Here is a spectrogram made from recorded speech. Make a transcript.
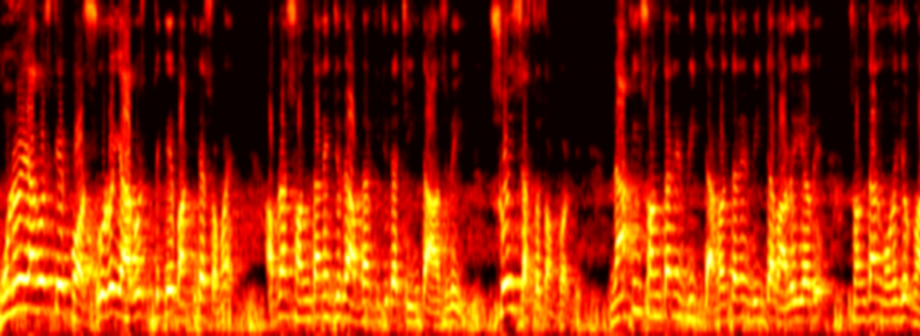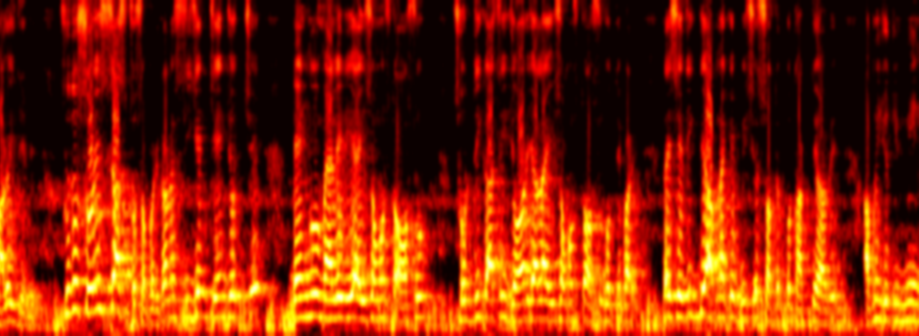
পনেরোই আগস্টের পর, ষোলোই আগস্ট থেকে বাকিটা সময় আপনার সন্তানের জন্য আপনার কিছুটা চিন্তা আসবেই শরীর স্বাস্থ্য সম্পর্কে। নাকি সন্তানের বিদ্যা? সন্তানের বিদ্যা ভালোই হবে, সন্তান মনোযোগ ভালোই দেবে। শুধু শরীর স্বাস্থ্য সম্পর্কে কারণ সিজন চেঞ্জ হচ্ছে, ডেঙ্গু ম্যালেরিয়া এই সমস্ত অসুখ, সর্দি, কাশি, জ্বর, জ্বালা এই সমস্ত অসুখ হতে পারে। তাই সেদিক দিয়ে আপনাকে বিশেষ সতর্ক থাকতে হবে। আপনি যদি মিন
